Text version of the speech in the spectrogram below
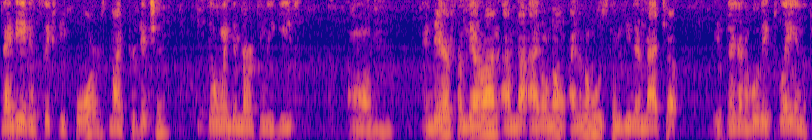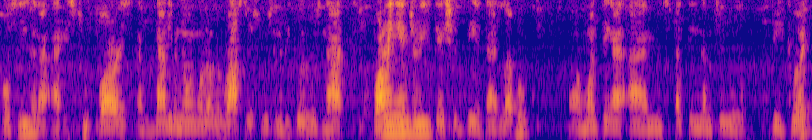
98 and 64 is my prediction. They'll win the American League East. Um, and there, from there on, I'm not. I don't know. I don't know who's going to be their matchup. If they're going to who they play in the postseason, I, I, it's too far. It's, I'm not even knowing what other rosters, who's going to be good, who's not. Barring injuries, they should be at that level. Um, one thing I, I'm expecting them to be good,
